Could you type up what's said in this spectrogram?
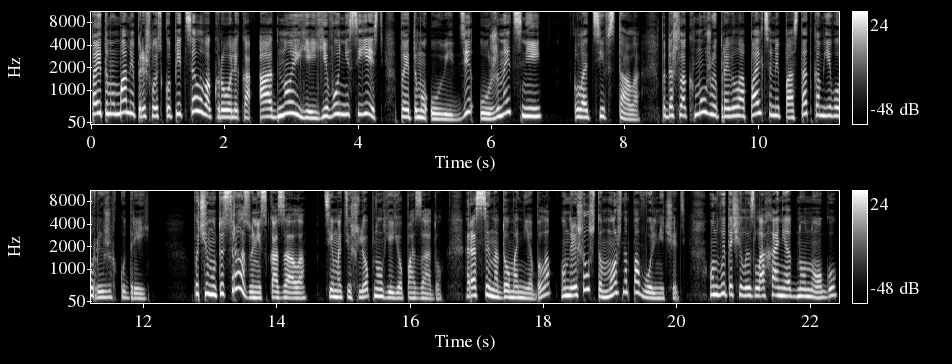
поэтому маме пришлось купить целого кролика, а одной ей его не съесть, поэтому у Види ужинает с ней. Лати встала, подошла к мужу и провела пальцами по остаткам его рыжих кудрей. «Почему ты сразу не сказала?» Тимати шлепнул ее по заду. Раз сына дома не было, он решил, что можно повольничать. Он вытащил из лохани одну ногу,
